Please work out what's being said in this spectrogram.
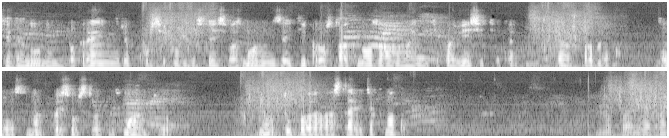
Киданули, ну, по крайней мере, в курсиком. Если есть возможность зайти, просто окно за онлайн типа повесить, это не такая уж проблема. Даже если мы присутствовать не сможем, то ну, тупо оставить окно-то. Ну, понятно.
